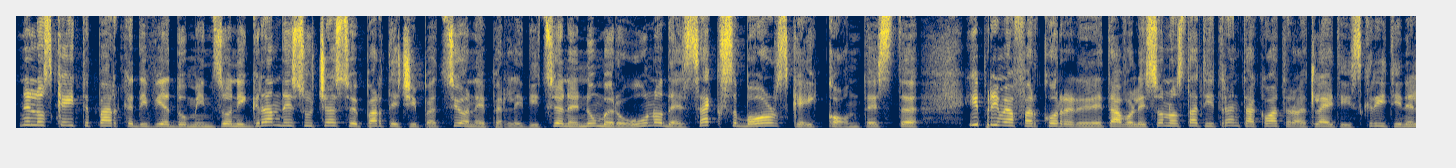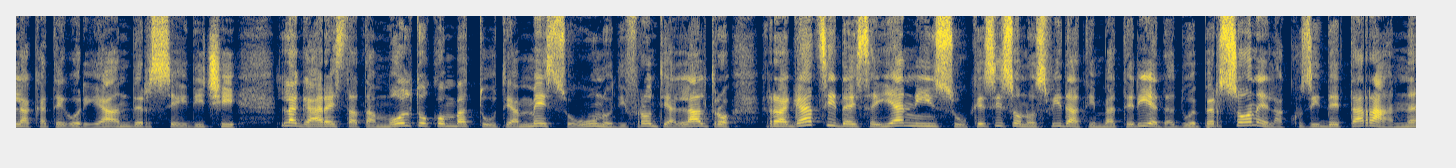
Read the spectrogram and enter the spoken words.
Nello skate park di Via Domenzoni grande successo e partecipazione per l'edizione numero uno del Sex Board Skate Contest. I primi a far correre le tavole sono stati 34 atleti iscritti nella categoria Under 16. La gara è stata molto combattuta e ha messo uno di fronte all'altro ragazzi dai 6 anni in su che si sono sfidati in batteria da due persone, la cosiddetta run,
